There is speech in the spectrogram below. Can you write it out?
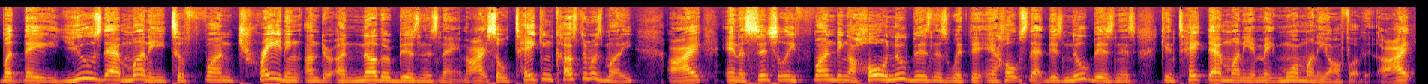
But they used that money to fund trading under another business name. All right. So taking customers' money, all right, and essentially funding a whole new business with it in hopes that this new business can take that money and make more money off of it. All right.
